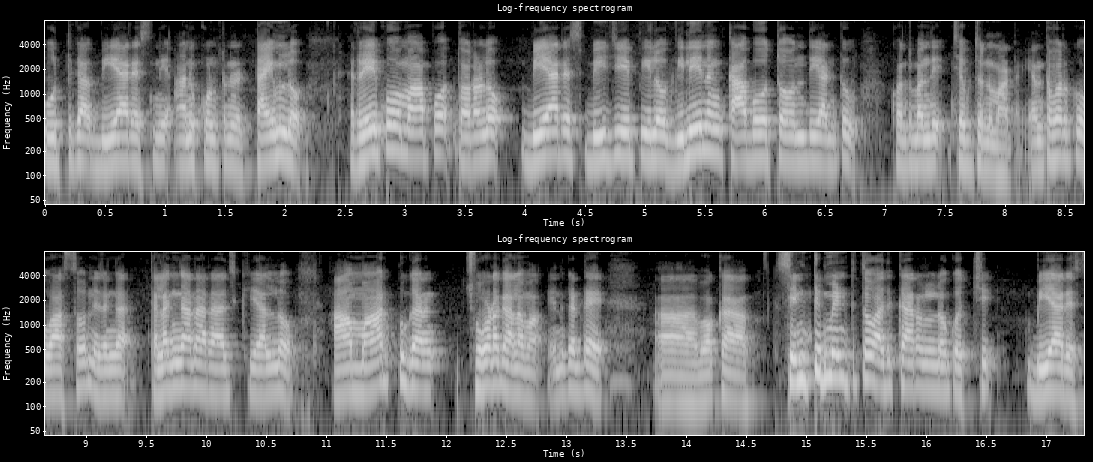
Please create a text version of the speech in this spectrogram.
పూర్తిగా బీఆర్ఎస్ని అనుకుంటున్న టైంలో రేపో మాపో త్వరలో బీఆర్ఎస్ బీజేపీలో విలీనం కాబోతోంది అంటూ కొంతమంది చెబుతున్నమాట. ఎంతవరకు వాస్తవం? నిజంగా తెలంగాణ రాజకీయాల్లో ఆ మార్పు గన చూడగలమా? ఎందుకంటే ఒక సెంటిమెంట్తో అధికారంలోకి వచ్చి బీఆర్ఎస్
